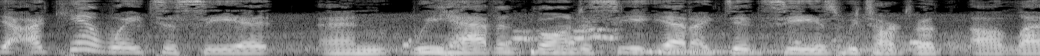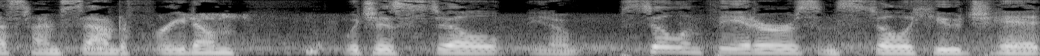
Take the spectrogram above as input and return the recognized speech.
Yeah, I can't wait to see it. And we haven't gone to see it yet. I did see, as we talked about uh, last time, Sound of Freedom, which is still, you know, still in theaters and still a huge hit.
